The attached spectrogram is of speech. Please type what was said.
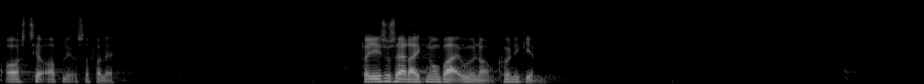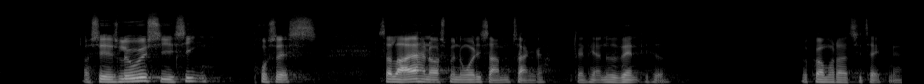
og også til at opleve sig forladt. For Jesus er der ikke nogen vej udenom, kun igennem. Og C.S. Lewis i sin proces, så leger han også med nogle af de samme tanker, den her nødvendighed. Nu kommer der et citat mere.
